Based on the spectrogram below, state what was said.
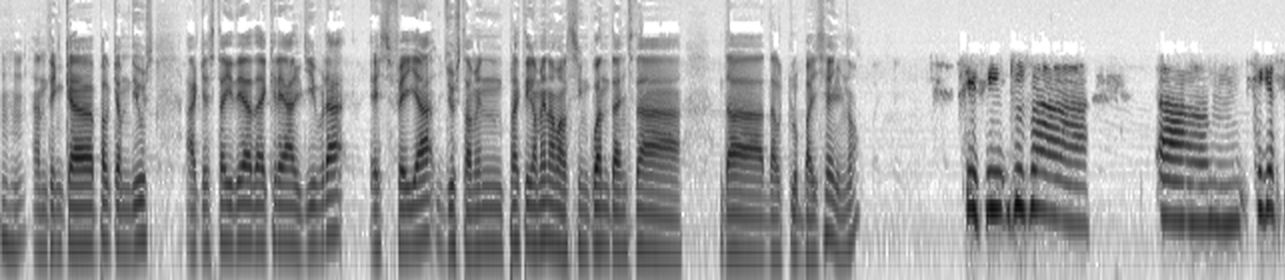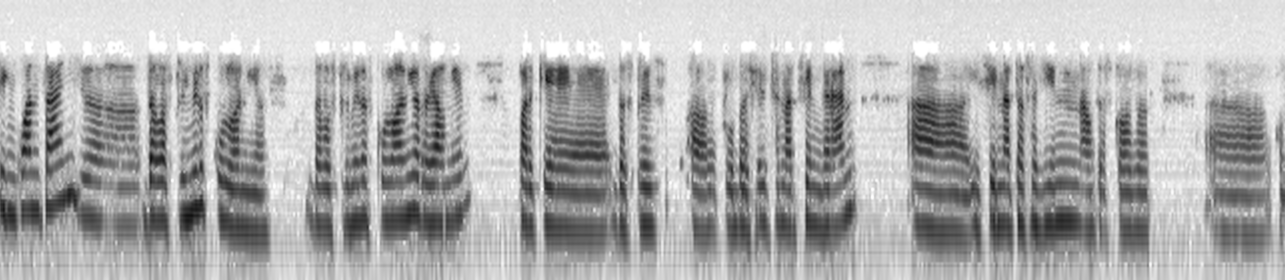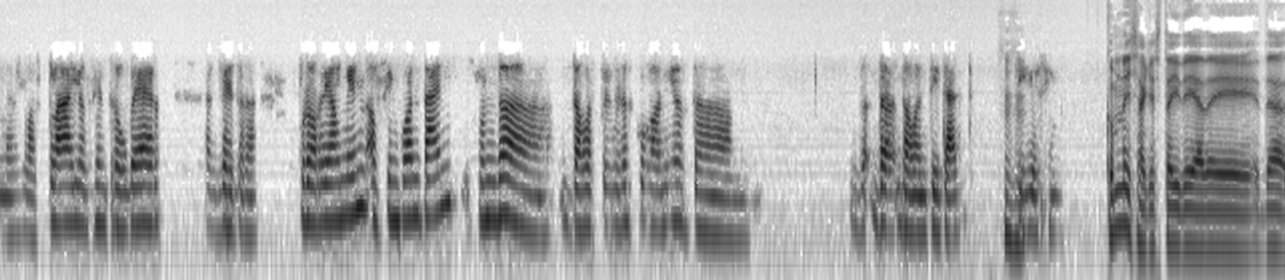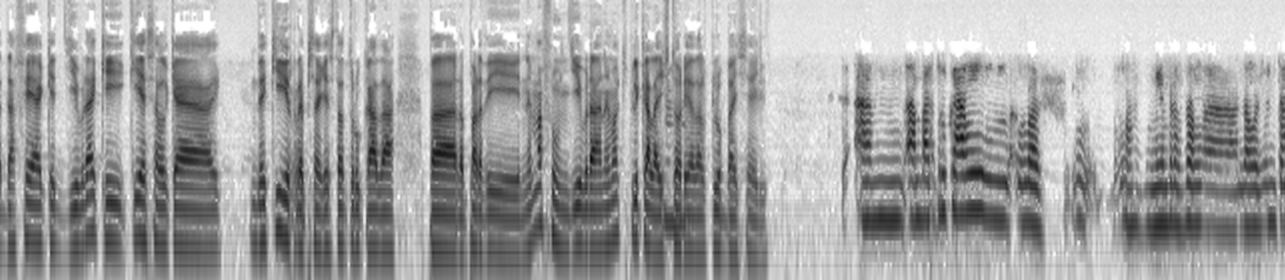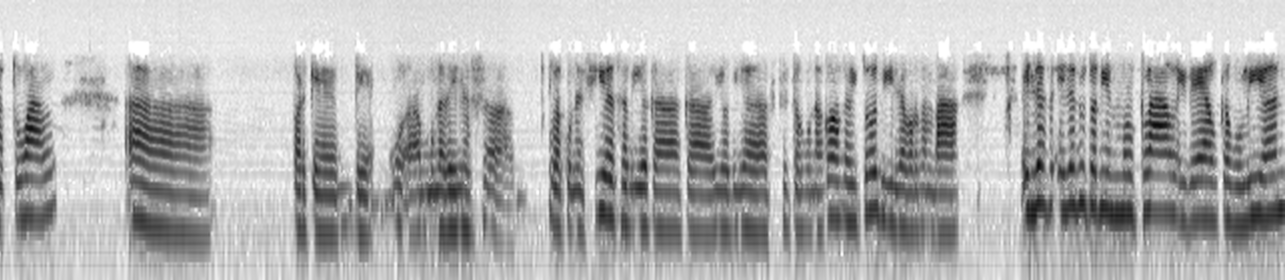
Uh -huh. Entenc que pel que em dius, aquesta idea de crear el llibre es feia justament pràcticament amb els 50 anys de, de, del Club Vaixell, no? Sí, sí, just eh, eh, feia 50 anys eh, de les primeres colònies, de les primeres colònies realment, perquè després el Club Vaixell s'ha anat fent gran eh, i s'hi han anat afegint altres coses, eh, com és l'esplai, el centre obert, etc. Però realment els 50 anys són de, de les primeres colònies de, de, de, de l'entitat, Mhm. diguéssim. Com neix aquesta idea de, de, de fer aquest llibre? Qui, qui és el que... De qui reps aquesta trucada per, per dir anem a fer un llibre, anem a explicar la història del Club Vaixell? em, em van trucar el- les, les membres de la, de la Junta actual eh, perquè, bé, amb una d'elles eh, la coneixia, sabia que, que jo havia escrit alguna cosa i tot, i llavors em va... Elles, elles ho tenien molt clar, la idea, el que volien,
